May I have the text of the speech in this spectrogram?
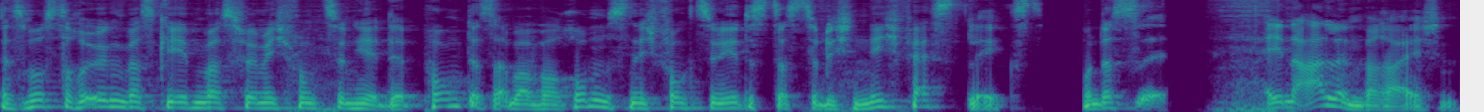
es muss doch irgendwas geben, was für mich funktioniert. Der Punkt ist aber, warum es nicht funktioniert, ist, dass du dich nicht festlegst. Und das in allen Bereichen.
